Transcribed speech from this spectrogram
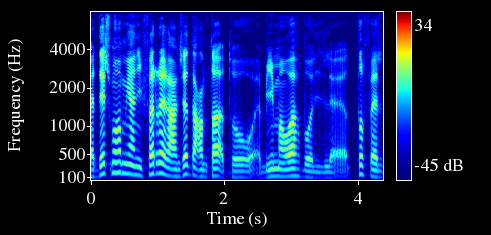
قديش مهم يعني يفرغ عن جد عن طاقته بمواهبه الطفل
